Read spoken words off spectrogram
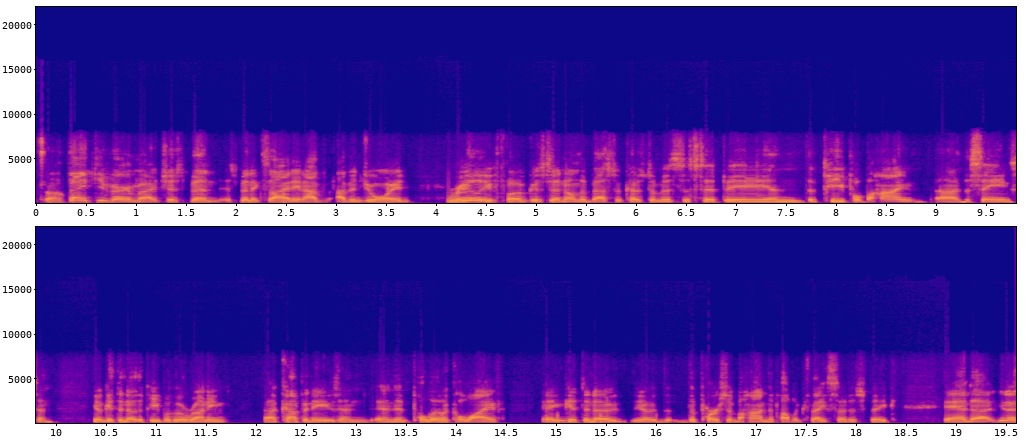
So well, thank you very much. It's been it's been exciting. I've I've enjoyed really focusing on the best of coastal Mississippi and the people behind uh, the scenes, and you know, get to know the people who are running uh, companies and and in political life, and get to know you know the, the person behind the public face, so to speak. And uh, you know,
